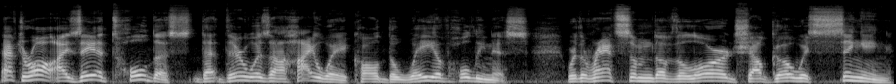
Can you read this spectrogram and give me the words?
After all, Isaiah told us that there was a highway called the Way of Holiness, where the ransomed of the Lord shall go with singing.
